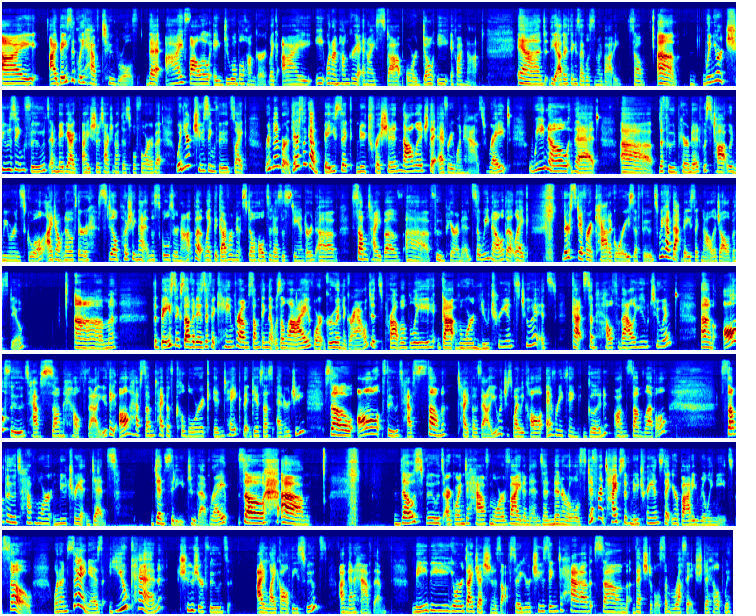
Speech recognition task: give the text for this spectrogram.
i i basically have two rules. That i follow a doable hunger. Like i eat when i'm hungry and i stop or don't eat if i'm not. And the other thing is i listen to my body. So um when you're choosing foods and maybe I, I should have talked about this before but when you're choosing foods like remember, there's like a basic nutrition knowledge that everyone has, right? We know that uh, the food pyramid was taught when we were in school. I don't know if they're still pushing that in the schools or not, but like the government still holds it as a standard of some type of uh, food pyramid. So we know that like there's different categories of foods. We have that basic knowledge, all of us do. Um, the basics of it is if it came from something that was alive or it grew in the ground, it's probably got more nutrients to it. It's got some health value to it. Um, all foods have some health value. They all have some type of caloric intake that gives us energy. So, all foods have some type of value, which is why we call everything good on some level. Some foods have more nutrient dense density to them, right? So, um, those foods are going to have more vitamins and minerals, different types of nutrients that your body really needs. So, what I'm saying is, you can choose your foods. I like all these foods, I'm going to have them. Maybe your digestion is off, so you're choosing to have some vegetables, some roughage to help with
